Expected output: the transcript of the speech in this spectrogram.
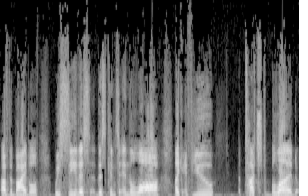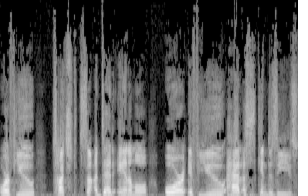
of the Bible, we see this, this in the law, like, if you touched blood, or if you touched a dead animal, or if you had a skin disease,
